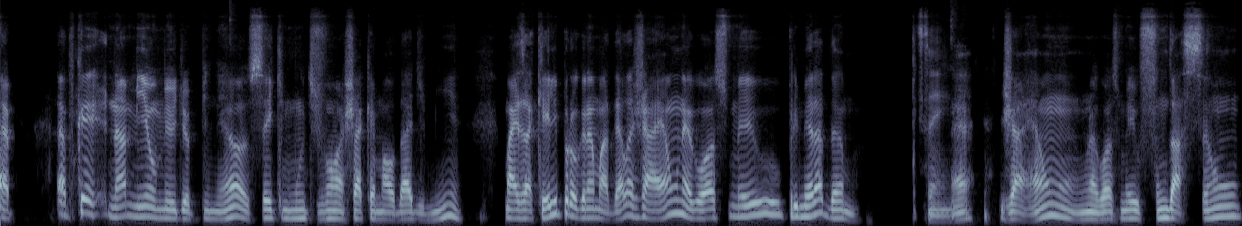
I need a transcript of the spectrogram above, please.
é, é porque, na minha humilde opinião, eu sei que muitos vão achar que é maldade minha, mas aquele programa dela já é um negócio meio primeira dama. Sim. Né? Já é um, negócio meio fundação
